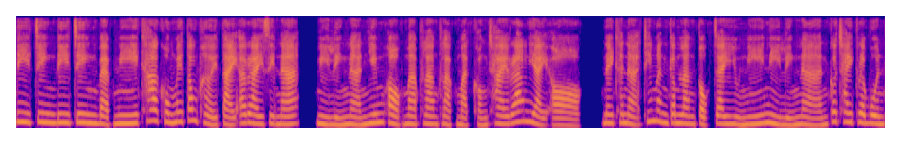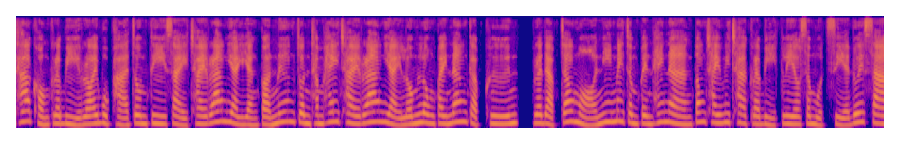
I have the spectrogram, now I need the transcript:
ดีจริงดีจริง แบบนี้ข้าคงไม่ต้องเผยไตอะไรสินะ หมีหลิงหนานยิ้มออกมาพลางผลักหมัดของชายร่างใหญ่ออก ในขณะที่มันกำลังตกใจอยู่นี้หนีหลิงหนานก็ใช้กระบวนท่าของกระบี่ร้อยบุผาโจมตีใส่ชายร่างใหญ่อย่างต่อเนื่องจนทำให้ชายร่างใหญ่ล้มลงไปนั่งกับพื้น ระดับเจ้าหมอนี่ไม่จำเป็นให้นางต้องใช้วิชากระบี่เกลียวสมุดเสียด้วยซ้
